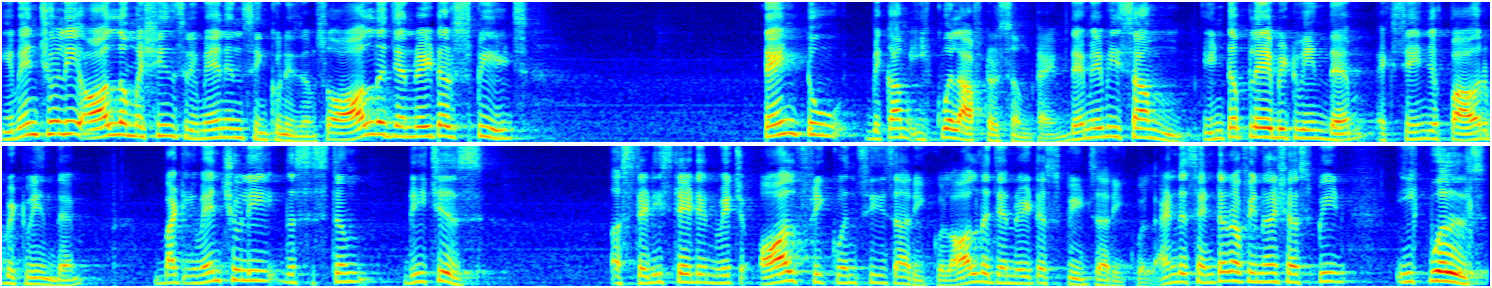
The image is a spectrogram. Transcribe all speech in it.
eventually all the machines remain in synchronism. So, all the generator speeds tend to become equal after some time. There may be some interplay between them, exchange of power between them, but eventually the system reaches a steady state in which all frequencies are equal, all the generator speeds are equal and the center of inertia speed equals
